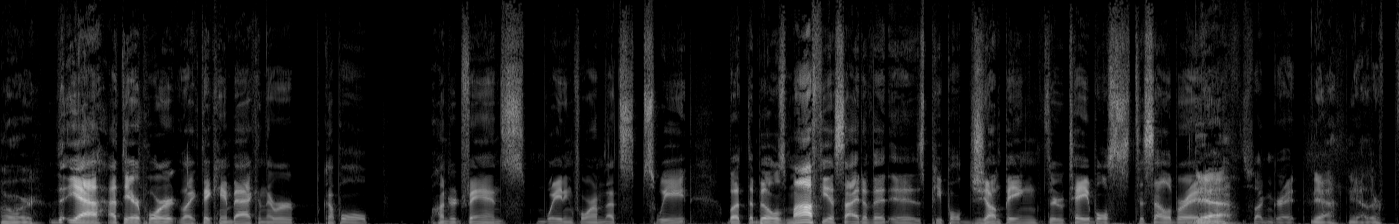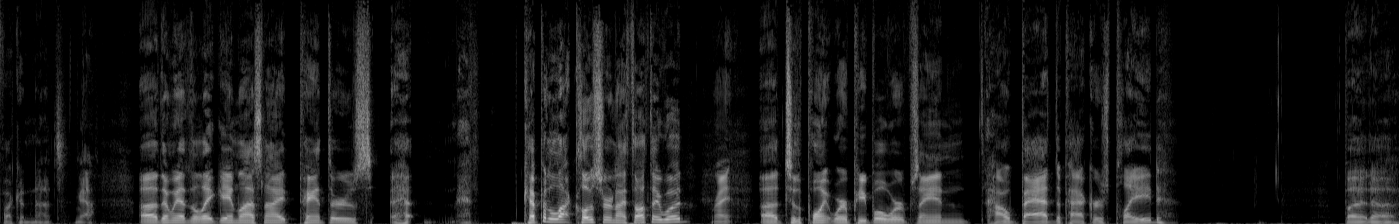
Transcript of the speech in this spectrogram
or Th- yeah, at the airport, like they came back and there were a couple hundred fans waiting for them. That's sweet. But the Bills Mafia side of it is people jumping through tables to celebrate. Yeah. it's fucking great. yeah, yeah, they're fucking nuts. Yeah. Uh, then we had the late game last night. Panthers uh, kept it a lot closer than I thought they would. Right? uh, to the point where people were saying how bad the Packers played. But uh,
